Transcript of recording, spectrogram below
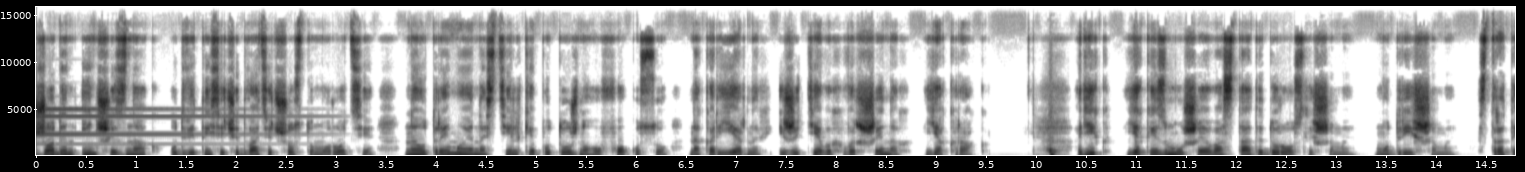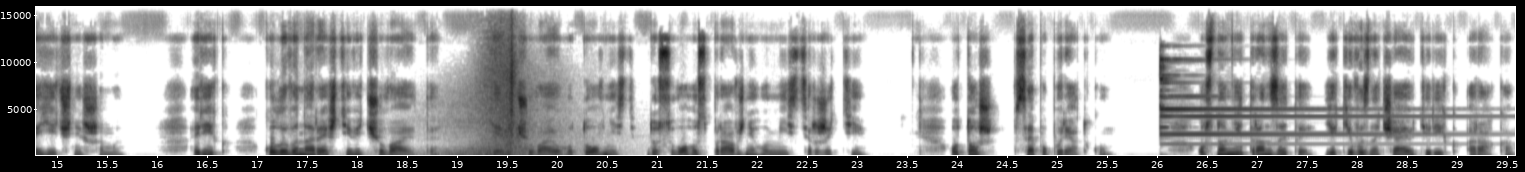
Жоден інший знак у 2026 році не отримує настільки потужного фокусу на кар'єрних і життєвих вершинах, як рак. Рік, який змушує вас стати дорослішими, мудрішими, стратегічнішими. Рік, коли ви нарешті відчуваєте, я відчуваю готовність до свого справжнього місця в житті. Отож, все по порядку. Основні транзити, які визначають рік рака.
